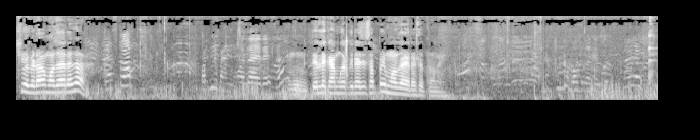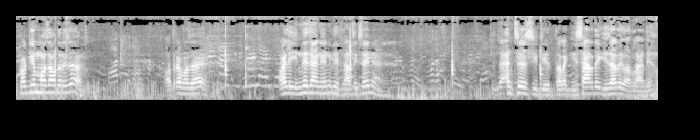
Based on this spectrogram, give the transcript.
के केटा मजा आइरहेछ? त्यसले काम गरिदिरहेछ सबै मजा आइरहेछ तँलाई। प्रज्ञा मजा आउँदो रहेछ? हत्रा मजा आयो। अहिले हिँड्दै जाने हो नि फेरि थाहा छ कि छैन। जान्छ सिटी तँलाई घिसार्दै घिसार्दै घर लाने हो।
